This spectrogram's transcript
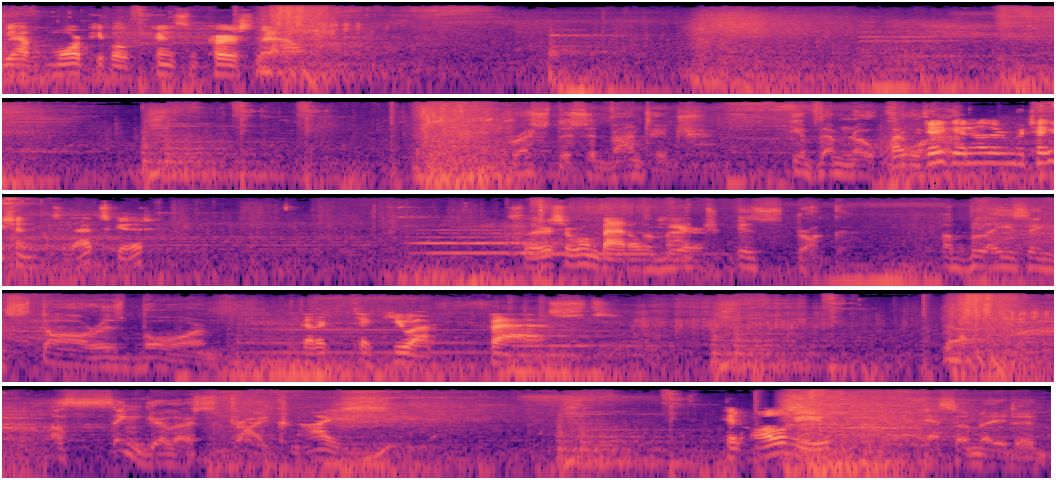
we have more people with Crimson Curse now. Press this advantage. Give them no But we did get another invitation, so that's good. So there's a room battle the here. match is struck. A blazing star is born. Gotta take you out fast. A singular strike. Nice. Hit all of you. Decimated.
